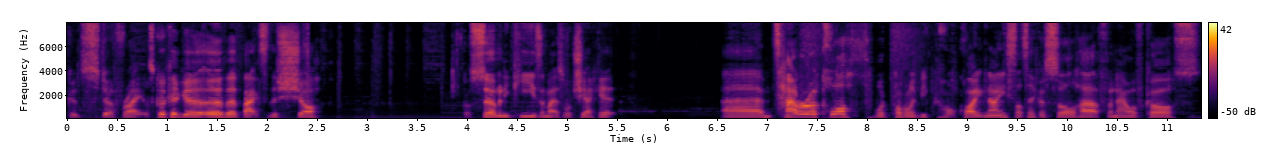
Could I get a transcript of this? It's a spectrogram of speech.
Good stuff. Right, let's quickly go over back to the shop. Got so many keys, I might as well check it. Um, tarot cloth would probably be quite nice. I'll take a soul heart for now, of course.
